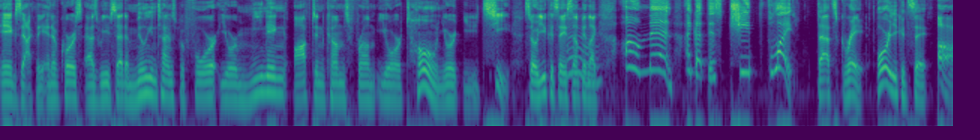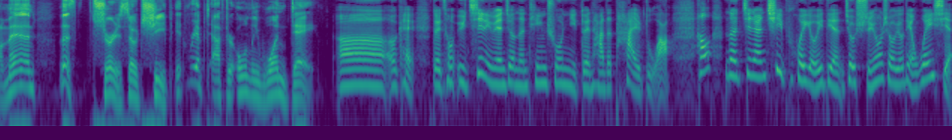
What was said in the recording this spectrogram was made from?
Exactly. And of course, as we've said a million times before, your meaning often comes from your tone, your 语气. So you could say something like, Oh man, I got this cheap flight. That's great. Or you could say, Oh man, this shirt is so cheap. It ripped after only one day. 啊、o k 对，从语气里面就能听出你对他的态度啊。好，那既然 cheap 会有一点就使用时候有点危险，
